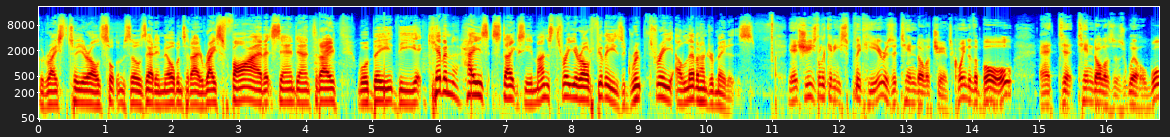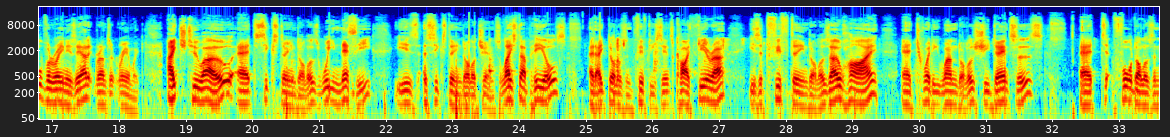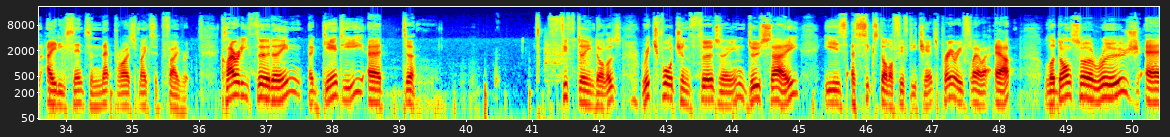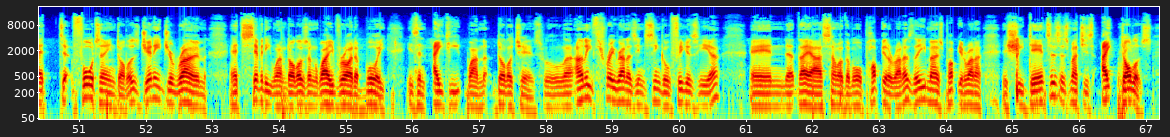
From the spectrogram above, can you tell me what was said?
Good race. Two-year-olds sort themselves out in Melbourne today. Race five at Sandown today will be the Kevin Hayes Stakes here. Mun's three-year-old fillies, Group 3, 1100 metres. Yeah, she's lickety split here as a $10 chance. Queen of the Ball at uh, $10 as well. Wolverine is out. It runs at Randwick. H2O at $16. Wee Nessie is a $16 chance. Laced Up Heels at $8.50. Kythera is at $15. Oh High at $21. She Dances at $4.80, and that price makes it favourite. Clarity 13, a Ganty at uh, $15. Rich Fortune 13. Do Say is a $6.50 chance. Prairie Flower out. La Danseur Rouge at $14. Jenny Jerome at $71. And Wave Rider Boy is an $81 chance. Well, uh, only three runners in single figures here. And uh, they are some of the more popular runners. The most popular runner is She Dances, as much as $8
